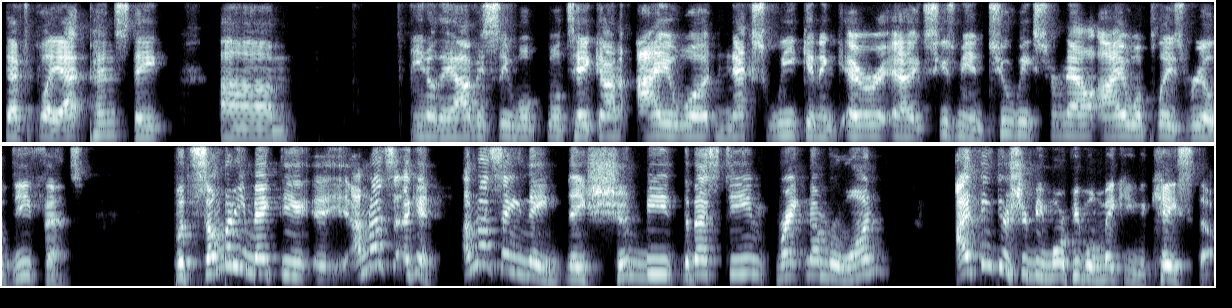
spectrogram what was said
they have to play at Penn State. Um, you know, they obviously will, will take on Iowa next week, and uh, excuse me, in two weeks from now, Iowa plays real defense. But somebody make the. I'm not again. I'm not saying they they should be the best team, ranked number one. I think there should be more people making the case, though.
